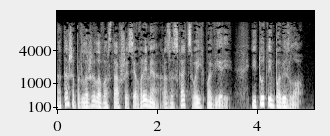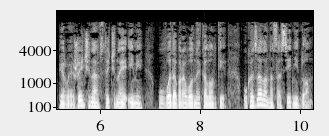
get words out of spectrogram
Наташа предложила в оставшееся время разыскать своих поверий. И тут им повезло. Первая женщина, встреченная ими у водопроводной колонки, указала на соседний дом.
